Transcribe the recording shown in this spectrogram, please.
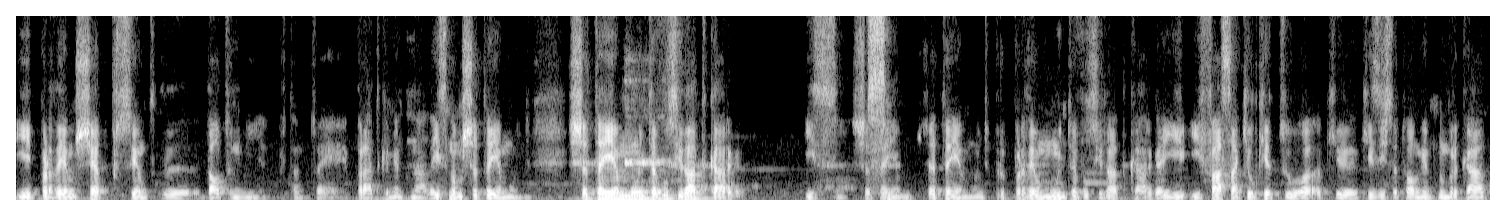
e perdemos 7% de, de autonomia, portanto é praticamente nada, isso não me chateia muito. Chateia muito a velocidade de carga, isso chateia, chateia muito, porque perdeu muito a velocidade de carga e, e face àquilo que, atua, que, que existe atualmente no mercado,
